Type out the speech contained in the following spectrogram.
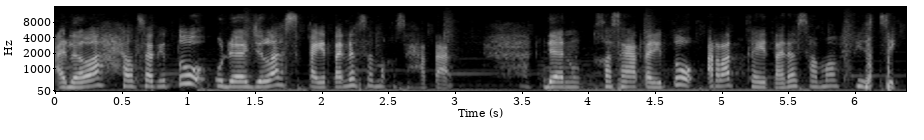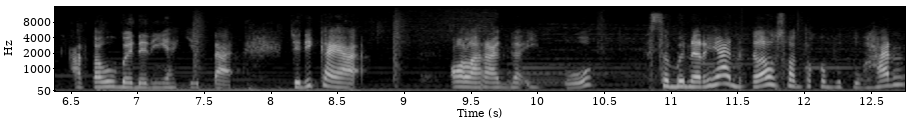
adalah health set itu udah jelas kaitannya sama kesehatan. Dan kesehatan itu erat kaitannya sama fisik atau badaniah kita. Jadi kayak olahraga itu sebenarnya adalah suatu kebutuhan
